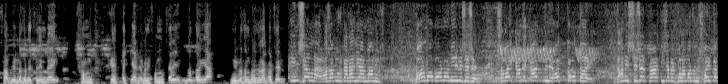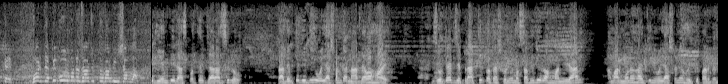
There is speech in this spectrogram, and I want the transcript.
সব নির্বাচনে সেলিম ভাই সম্মুখে থাকিয়া মানে সম্মুখ সারি যোদ্ধা হইয়া নির্বাচন পরিচালনা করছেন। ইনশাল্লাহ রাজাপুর কাঠালিয়ার মানুষ ধর্ম বর্ণ নির্বিশেষে সবাই কাঁধে কাঁধ মিলে ঐক্যবদ্ধ হয়ে দানিশ শেষের প্রার্থী হিসেবে গোলাম আজম সৈকতকে ভোট দিয়ে বিপুল ভোটে জয়যুক্ত করবে ইনশাল্লাহ। বিএনপি রাজপথে যারা ছিল তাদেরকে যদি ওই আসনটা না দেওয়া হয় জোটের যে প্রার্থীর কথা শুনি মোস্তাফিজুর রহমান ইরান আমার মনে হয় তিনি ওই আসনে হইতে পারবেন।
